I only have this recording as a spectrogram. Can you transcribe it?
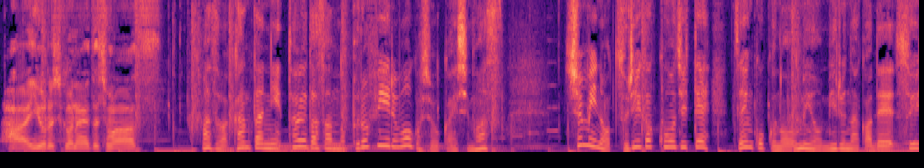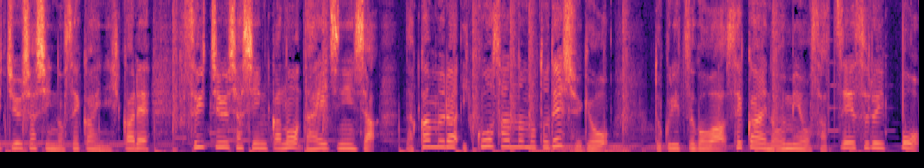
はい、よろしくお願いいたします。まずは簡単に豊田さんのプロフィールをご紹介します。趣味の釣りが高じて全国の海を見る中で水中写真の世界に惹かれ水中写真家の第一人者中村郁夫さんのもとで修行独立後は世界の海を撮影する一方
